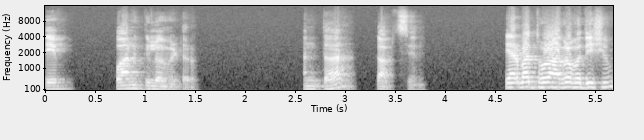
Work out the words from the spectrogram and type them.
ત્રેપન કિલોમીટર અંતર કાપશે ત્યારબાદ થોડા આગળ વધીશું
